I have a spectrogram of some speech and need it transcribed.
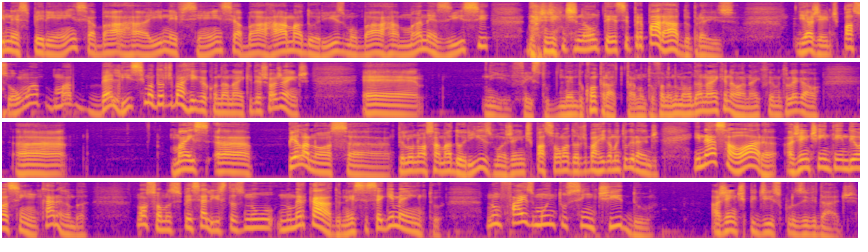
inexperiência, barra ineficiência, barra amadorismo, barra manezice, da gente não ter se preparado para isso. E a gente passou uma, uma, belíssima dor de barriga quando a Nike deixou a gente. É, e fez tudo dentro do contrato, tá? Não estou falando mal da Nike, não. A Nike foi muito legal. Uh, mas uh, pela nossa, pelo nosso amadorismo, a gente passou uma dor de barriga muito grande. E nessa hora, a gente entendeu assim: caramba, nós somos especialistas no, no mercado, nesse segmento. Não faz muito sentido a gente pedir exclusividade.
